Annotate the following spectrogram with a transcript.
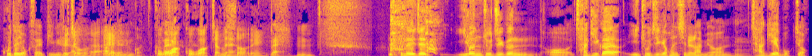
고대 역사의 비밀을 그렇죠. 알, 알아내는 네. 것. 고고학- 고고학자로서, 네. 네. 음. 근데 이제 이런 조직은 어 자기가 이 조직에 헌신을 하면 음. 자기의 목적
